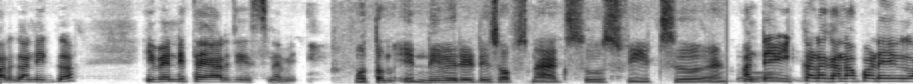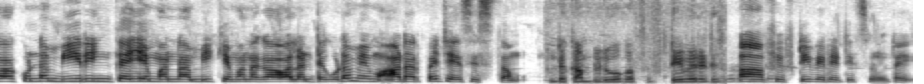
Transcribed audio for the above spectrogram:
ఆర్గానిక్గా ఇవన్నీ తయారు చేసినవి. మొత్తం ఎన్ని varieties of snacks sweets and అంటే ఇక్కడ కనపడేవి కాకుండా మీరు ఇంకా ఏమన్నా మీకు ఏమన్నా కావాలంటే కూడా మేము ఆర్డర్ పై చేసిస్తాము. అంటే కంప్లీట్ ఒక ఫిఫ్టీ వెరైటీస్ ఫిఫ్టీ వెరైటీస్ ఉంటాయి.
